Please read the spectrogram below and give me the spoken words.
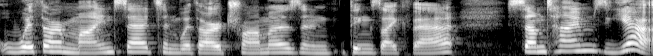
with our mindsets and with our traumas and things like that, sometimes, yeah,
